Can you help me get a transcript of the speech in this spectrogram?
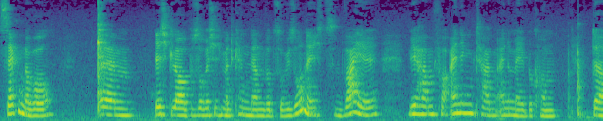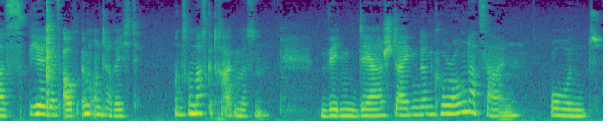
Second of all, ähm, ich glaube, so richtig mit kennenlernen wird sowieso nichts, weil wir haben vor einigen Tagen eine Mail bekommen, dass wir jetzt auch im Unterricht unsere Maske tragen müssen. Wegen der steigenden Corona-Zahlen. Und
